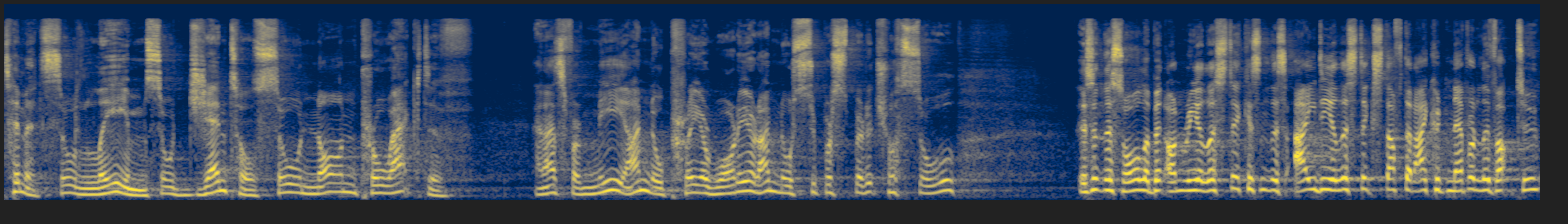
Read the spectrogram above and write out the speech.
timid, so lame, so gentle, so non proactive. And as for me, I'm no prayer warrior, I'm no super spiritual soul. Isn't this all a bit unrealistic? Isn't this idealistic stuff that I could never live up to?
